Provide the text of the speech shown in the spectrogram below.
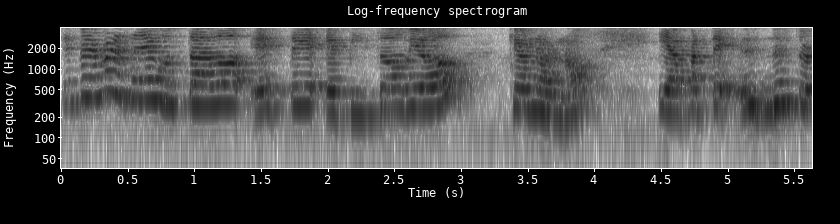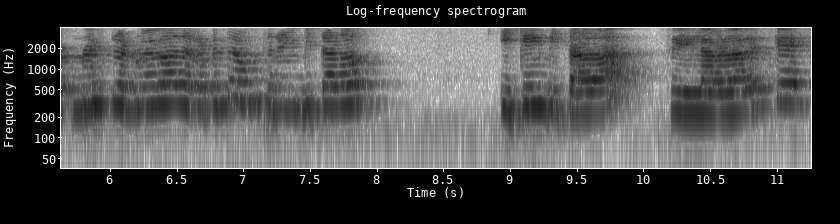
Esperemos les haya gustado este episodio. Qué honor, ¿no? Y aparte, es nuestro, nuestra nueva, de repente vamos a tener invitados. ¿Y qué invitada? Sí, la verdad es que,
